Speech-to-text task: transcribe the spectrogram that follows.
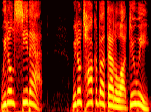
We don't see that. We don't talk about that a lot, do we?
